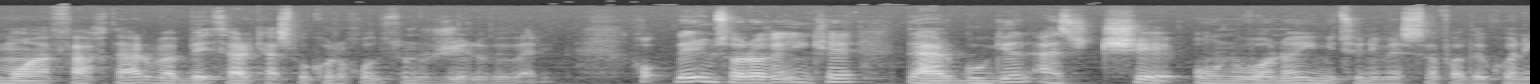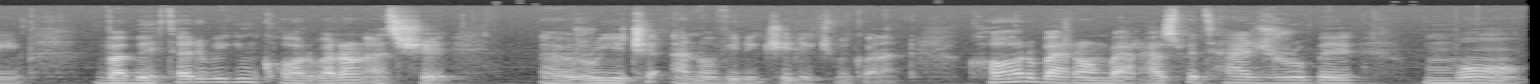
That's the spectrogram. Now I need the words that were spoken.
موفقتر و بهتر کسب و کار خودتون رو جلو ببرید. خب بریم سراغ این که در گوگل از چه عنوانایی می‌تونیم استفاده کنیم و بهتر بگیم کاربران از چه روی چه عناوینی کلیک می‌کنن. کاربران بر حسب تجربه ما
